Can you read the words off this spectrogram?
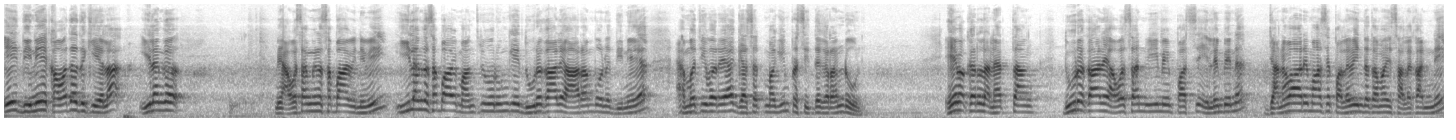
ඒ දිනේ කවදද කියලා ඊළඟ මේ අවසන් වෙන සභාවේ නෙවෙයි ඊළඟ සභාවේ മന്ത്രിවරුන්ගේ දුර කාලේ ආරම්භ වන දිනය ඇමතිවරයා ගැසට් මගින් ප්‍රසිද්ධ කරන්න ඕනි. එහෙම කරලා නැත්නම් දුර කාලේ අවසන් වීමෙන් පස්සේ එළඹෙන ජනවාරි මාසේ පළවෙනිදා තමයි සලකන්නේ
